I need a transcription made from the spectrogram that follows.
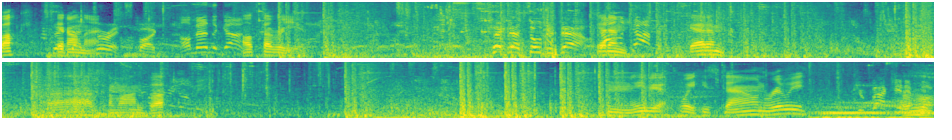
Buck, Take get on that that. turret, Spartan. I'll man the gun. I'll cover you. Take that soldier down. Get him. Get him. Ah, come on, Buck. Hmm, maybe. I- Wait, he's down? Really? You're back in it,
